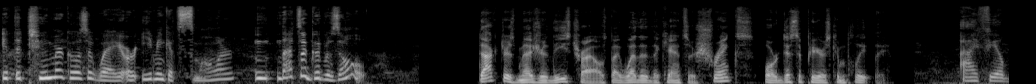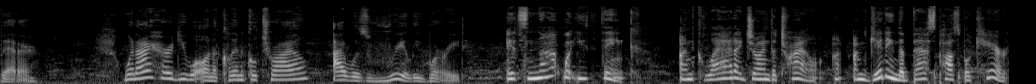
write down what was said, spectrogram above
If the tumor goes away or even gets smaller, mm, that's a good result. Doctors measure these trials by whether the cancer shrinks or disappears completely. I feel better. When I heard you were on a clinical trial, I was really worried. It's not what you think. I'm glad I joined the trial. I'm getting the best possible care.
